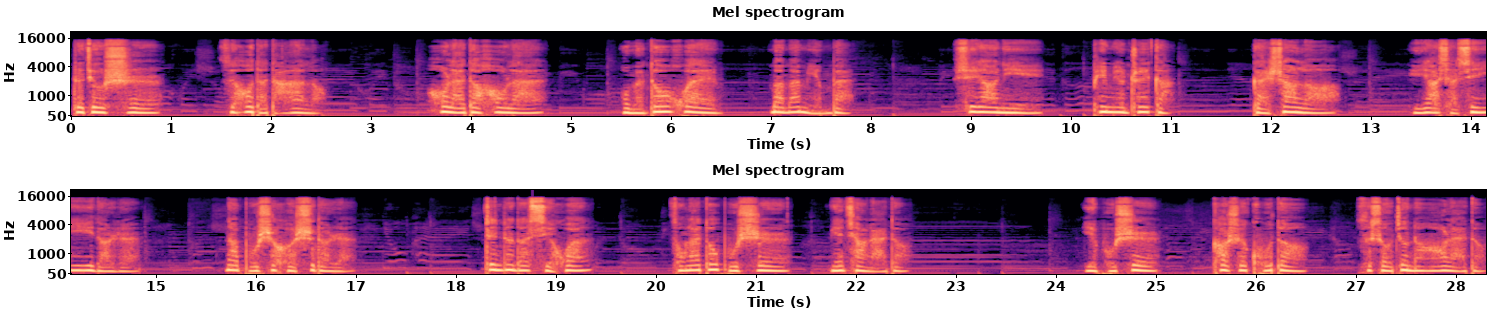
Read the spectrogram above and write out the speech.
这就是最后的答案了。后来的后来。我们都会慢慢明白，需要你拼命追赶，赶上了也要小心翼翼的人，那不是合适的人。真正的喜欢，从来都不是勉强来的，也不是靠谁苦等死守就能熬来的。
